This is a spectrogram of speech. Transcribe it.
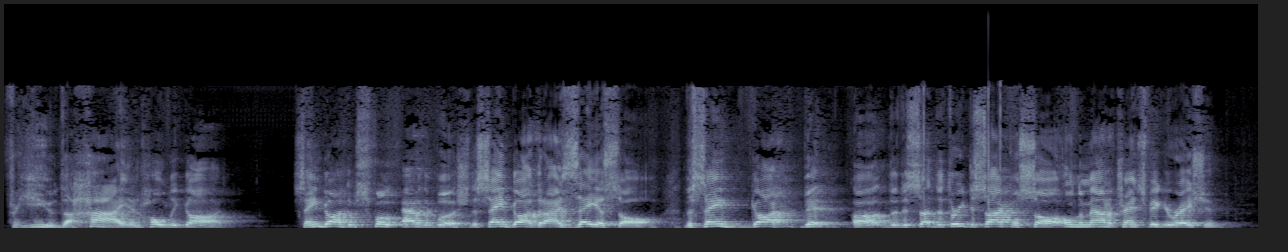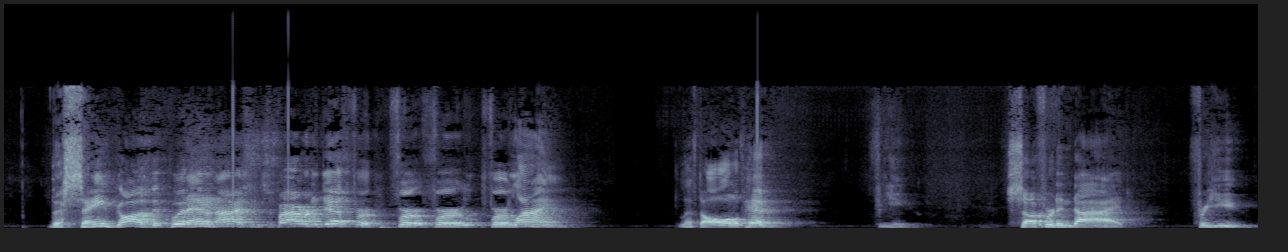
For you, the high and holy God. Same God that spoke out of the bush. The same God that Isaiah saw. The same God that uh, the, the three disciples saw on the Mount of Transfiguration. The same God that put Ananias and Sapphira to death for, for, for, for lying left all of heaven for you, suffered and died for you.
